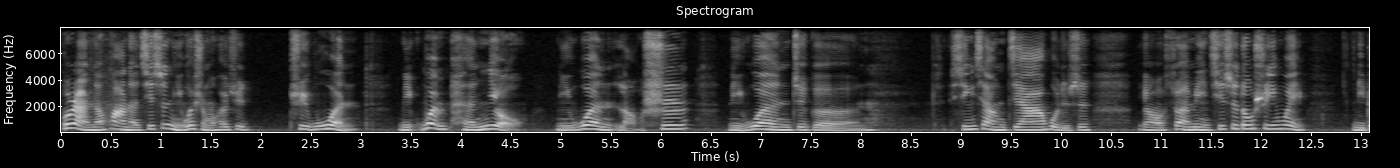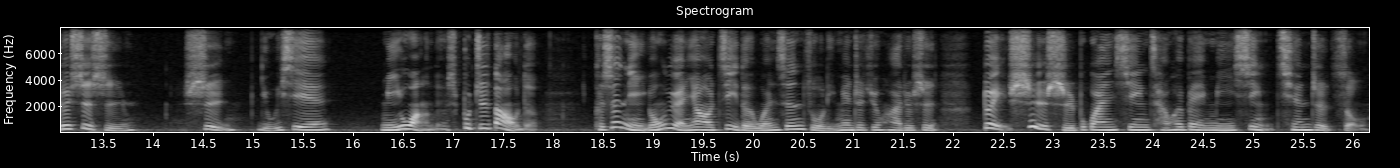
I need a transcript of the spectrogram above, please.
不然的话呢，其实你为什么会去去问？你问朋友，你问老师，你问这个星象家，或者是要算命，其实都是因为你对事实。是有一些迷惘的，是不知道的。可是你永远要记得文森佐里面这句话，就是对事实不关心，才会被迷信牵着走。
